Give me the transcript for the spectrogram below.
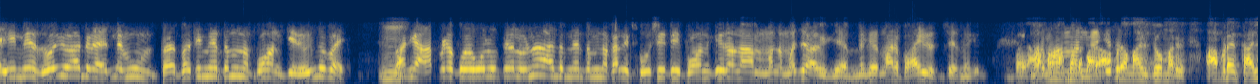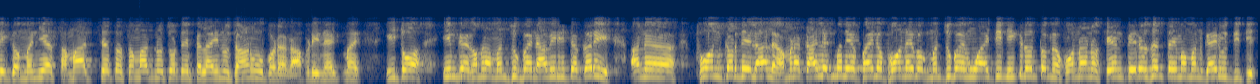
એ મેં જોયું આગળ એટલે હું પછી મેં તમને ફોન કર્યો ભાઈ. બાકી આપણે કોઈ ઓલું પેલું ના આ મેં તમને ખાલી ખુશીથી ફોન કર્યો ને આમ મને મજા આવી ગઈ મેં કે મારા ભાઈ જ છે. મેં. આપણે મારે જો મારે આપણે ખાલી ગમનિયા સમાજ છે તો સમાજનું ચોટે પેલા એનું જાણવું પડે કે આપણી નાઈટમાં ઈ તો એમ કે હમણાં મનસુખભાઈ આવી રીતે કરી અને ફોન કરી દે લાલે. હમણાં કાલે જ મને એક ભાઈનો ફોન આવ્યો મનસુખભાઈ હું અહીંથી નીકળ્યો ને તો મેં હોનાનો સેન પહેર્યો છે ને તો એમાં મને ગાયરું દીધી.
